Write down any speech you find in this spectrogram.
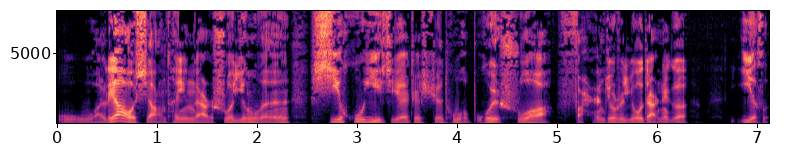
我料想他应该是说英文，西湖一节这学徒我不会说啊，反正就是有点那个意思。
